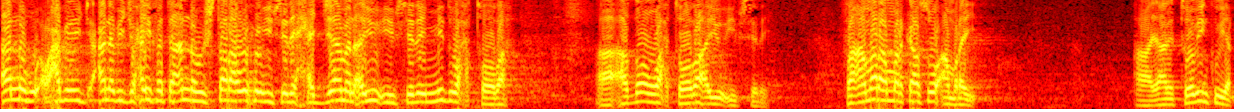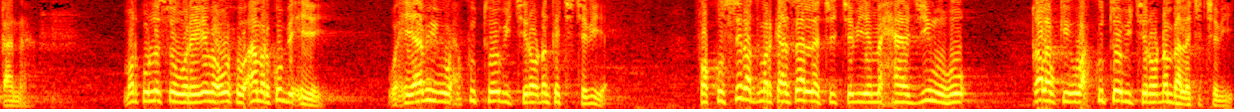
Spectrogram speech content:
Can abi juxayfata anahu ishtaraa wuxuu iibsaday xajaaman ayuu iibsaday mid wax tooba. Addoon wax tooba ayuu iibsaday. Fa amara markaasuu amray. Yani toobinkuu yaqaanaa markuu la soo wareegayba wuxuu amar ku bixiyey waxyaabihii uu wax ku toobi jira o dhan ka jajabiya fa kusirad markaasaa la jajabiyey maxaajimuhu qalabkii uu wax ku toobi jira o dhan baa la jajabiyey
